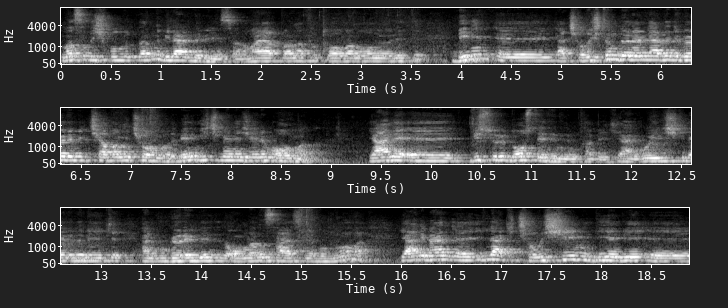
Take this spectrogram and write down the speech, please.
nasıl iş bulduklarını bilen de bir insanım. Hayat bana, futbol bana onu öğretti. Benim e, ya çalıştığım dönemlerde de böyle bir çabam hiç olmadı. Benim hiç menajerim olmadı. Yani e, bir sürü dost edindim tabii ki. Yani bu ilişkileri de belki hani bu görevleri de onların sayesinde buldum ama yani ben e, illaki çalışayım diye bir e,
